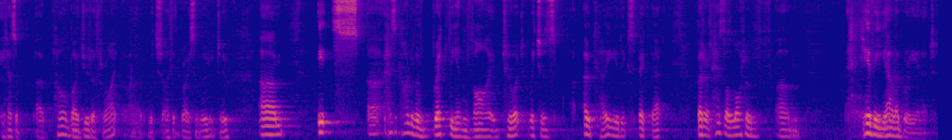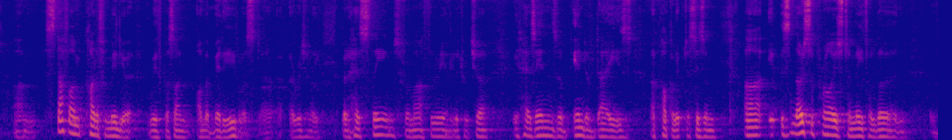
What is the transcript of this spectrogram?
it has a, a, poem by Judith Wright, uh, which I think Grace alluded to. Um, it uh, has a kind of a Brechtian vibe to it, which is okay, you'd expect that, but it has a lot of um, heavy allegory in it. Um, stuff I'm kind of familiar with because I'm, I'm a medievalist uh, originally, but it has themes from Arthurian literature. It has ends of, end of days, apocalypticism. Uh, it was no surprise to me to learn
